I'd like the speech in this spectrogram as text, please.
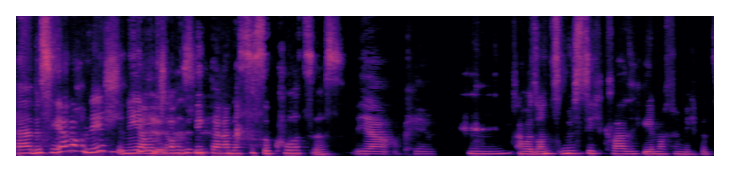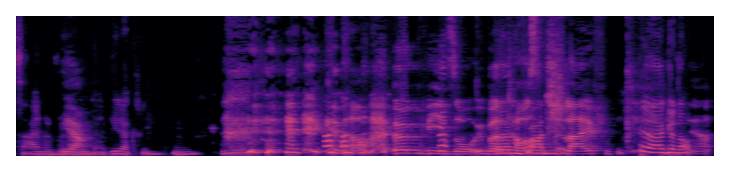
Äh, bisher noch nicht. Nee, aber ich glaube, es liegt daran, dass es so kurz ist. Ja, okay. Mhm. Aber sonst müsste ich quasi GEMA für mich bezahlen und würde Ja. die dann wiederkriegen. Mhm. genau, irgendwie so über tausend Schleifen. Ja, genau. Ja.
